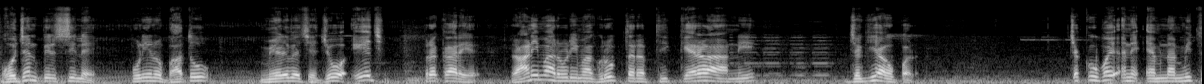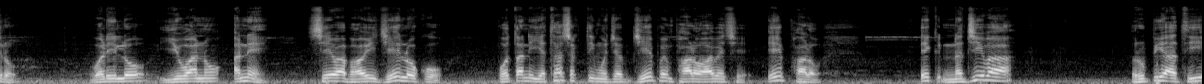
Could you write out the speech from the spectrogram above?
ભોજન પીરસીને પુણ્યનું ભાતું મેળવે છે. જો એ જ પ્રકારે રાણીમાં રૂડીમાં ગ્રુપ તરફથી કેરળાની જગ્યા ઉપર ચક્કુભાઈ અને એમના મિત્રો, વડીલો, યુવાનો અને સેવાભાવી જે લોકો પોતાની યથાશક્તિ મુજબ જે પણ ફાળો આવે છે, એ ફાળો એક નજીવા રૂપિયાથી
